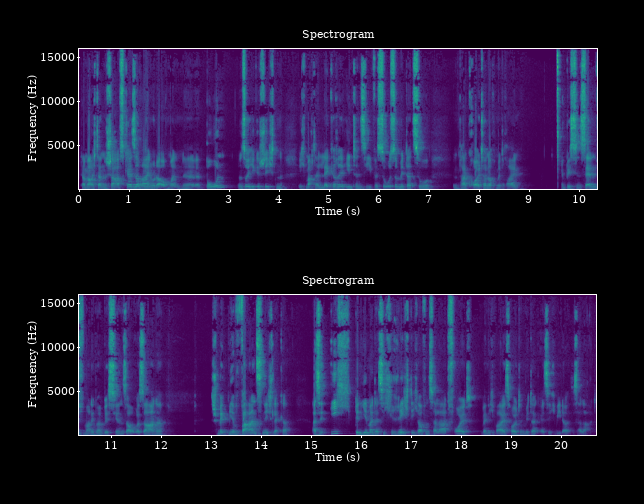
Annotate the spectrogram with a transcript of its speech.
Da mache ich dann eine Schafskäse rein oder auch mal eine äh, Bohnen und solche Geschichten. Ich mache eine leckere, intensive Soße mit dazu, ein paar Kräuter noch mit rein, ein bisschen Senf, manchmal ein bisschen saure Sahne. Schmeckt mir wahnsinnig lecker. Also ich bin jemand, der sich richtig auf einen Salat freut, wenn ich weiß, heute Mittag esse ich wieder Salat.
